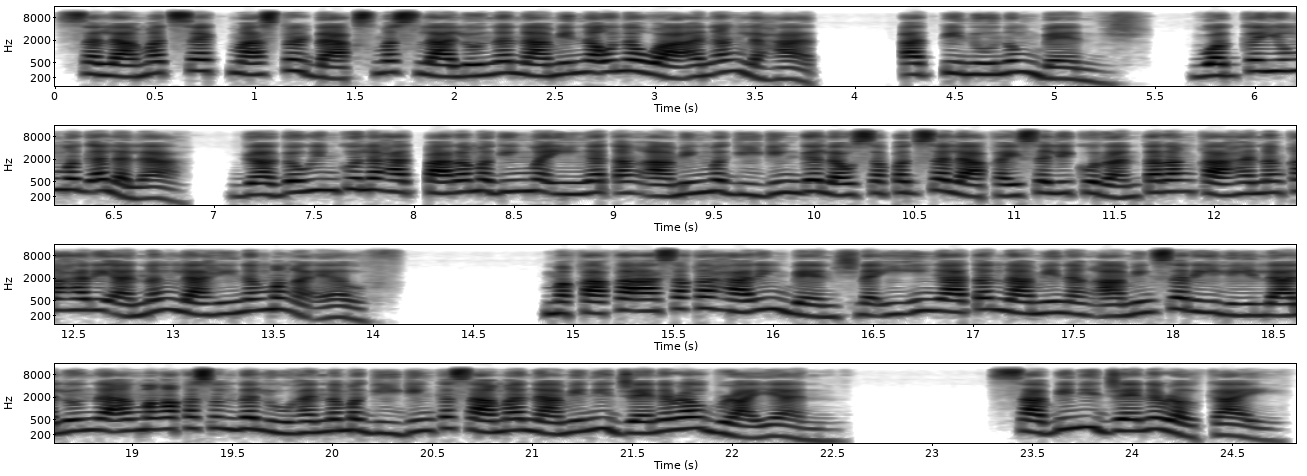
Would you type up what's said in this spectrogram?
Salamat Sect Master Dax mas lalo na namin naunawaan ang lahat. At pinunong Benj, huwag kayong mag-alala. Gagawin ko lahat para maging maingat ang aming magiging galaw sa pagsalakay sa likuran tarangkahan ng kaharian ng lahi ng mga elf. Makakaasa ka Haring Bench na iingatan namin ang aming sarili lalo na ang mga kasundaluhan na magiging kasama namin ni General Brian. Sabi ni General Kai,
